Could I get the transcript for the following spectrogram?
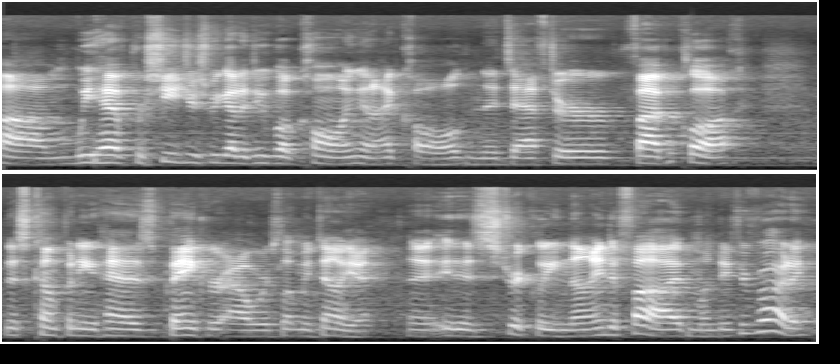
Um, we have procedures we got to do about calling, and I called, and it's after 5 o'clock. This company has banker hours, let me tell you. It is strictly 9 to 5, Monday through Friday.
